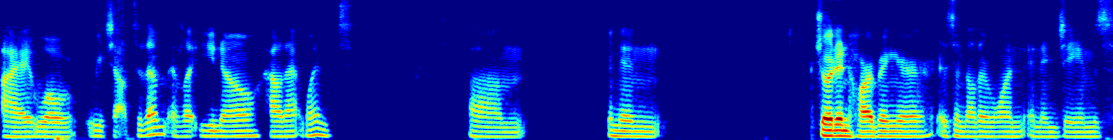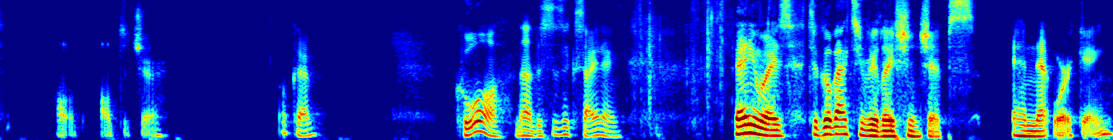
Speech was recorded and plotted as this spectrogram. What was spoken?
I will reach out to them and let you know how that went. Um, and then Jordan Harbinger is another one, and then James Alt- Altucher. Okay. Cool. Now, this is exciting. But anyways, to go back to relationships and networking,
